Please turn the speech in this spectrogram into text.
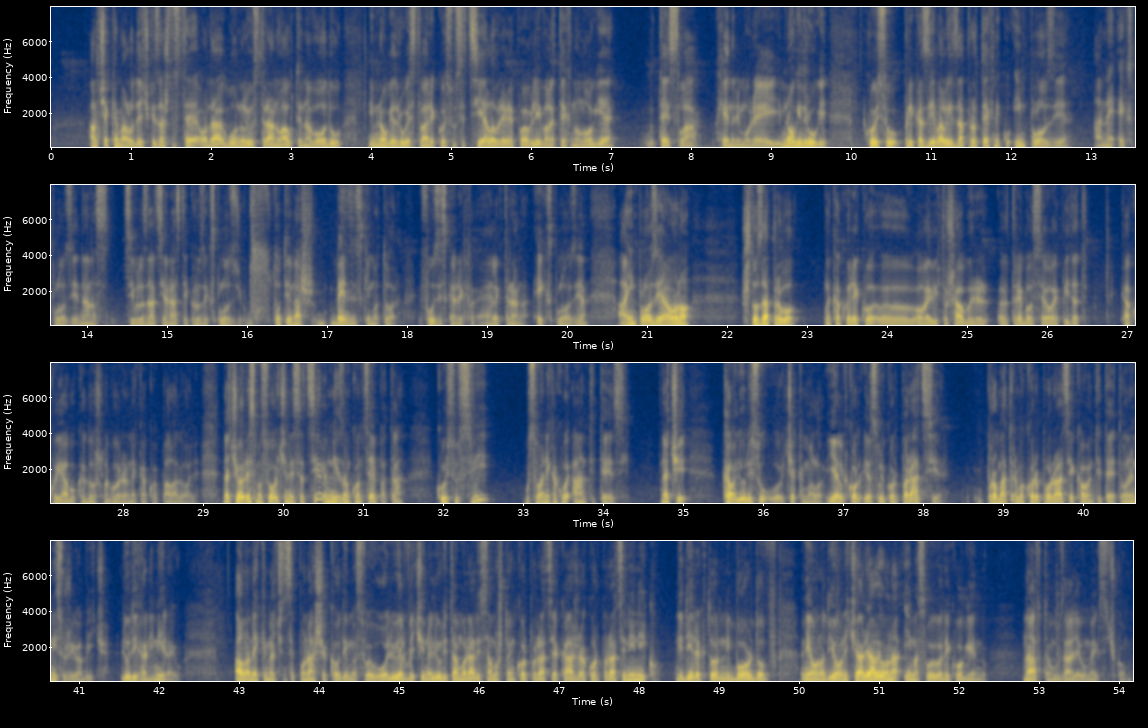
Ali čekaj malo, dečke, zašto ste onda gurnuli u stranu aute na vodu i mnoge druge stvari koje su se cijelo vrijeme pojavljivale, tehnologije, Tesla, Henry Murray i mnogi drugi, koji su prikazivali zapravo tehniku implozije, a ne eksplozije. Danas civilizacija raste kroz eksploziju. to ti je naš benzinski motor, fuzijska elektrana, eksplozija. A implozija je ono što zapravo, kako je rekao e, ovaj Viktor Schauber, e, trebao se ovaj pitati kako je jabuka došla gore, a ne kako je pala dolje. Znači ovdje smo suočeni sa cijelim nizom koncepata koji su svi u svojoj nekakvoj antitezi. Znači, kao ljudi su, čekaj malo, jesu li korporacije? Promatramo korporacije kao entitete, one nisu živa bića. Ljudi ih animiraju. Ali na neki način se ponaša kao da ima svoju volju, jer većina ljudi tamo radi samo što im korporacija kaže, a korporacija nije niko. Ni direktor, ni board of, ni ono dioničari, ali ona ima svoju neku agendu. Nafta u zaljevu Meksičkom,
